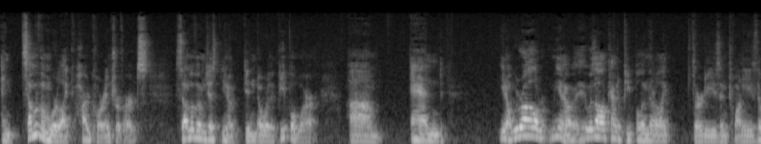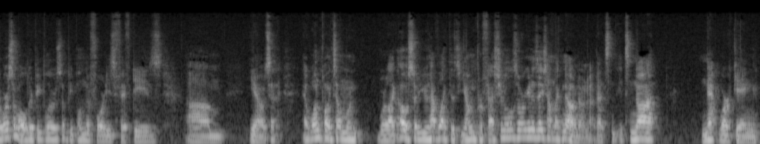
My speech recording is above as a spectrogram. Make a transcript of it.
and some of them were like hardcore introverts. Some of them just, you know, didn't know where the people were. Um, and, you know, we were all, you know, it was all kind of people in their like 30s and 20s. There were some older people, there were some people in their 40s, 50s. Um, you know, so at one point someone were like, "Oh, so you have like this young professionals organization?" I'm like, "No, no, no. That's it's not networking.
